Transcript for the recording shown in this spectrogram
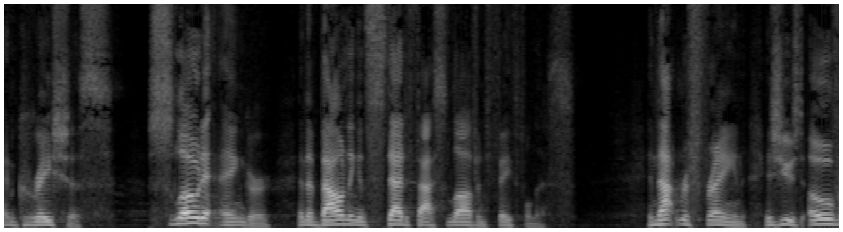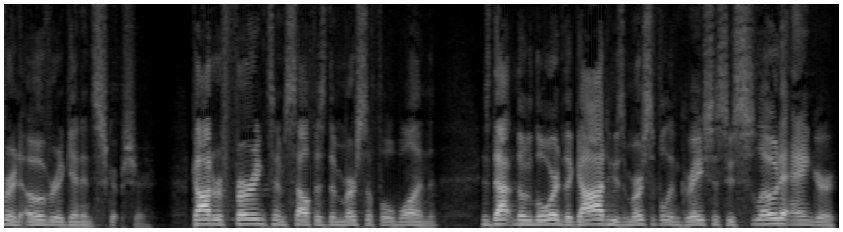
and gracious, slow to anger, and abounding in steadfast love and faithfulness and that refrain is used over and over again in Scripture. God referring to himself as the merciful one is that the Lord, the God who's merciful and gracious, who's slow to anger,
